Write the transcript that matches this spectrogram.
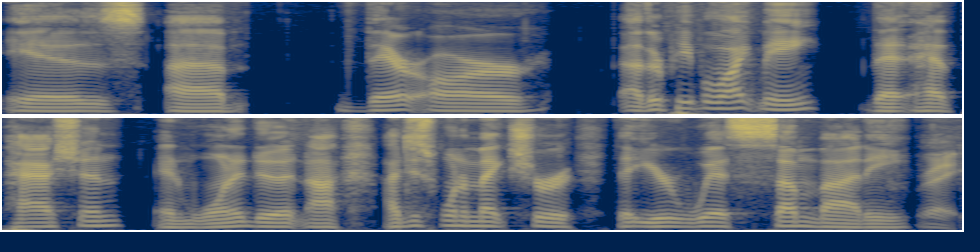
is uh, there are other people like me that have passion and want to do it. And I, I just want to make sure that you're with somebody right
